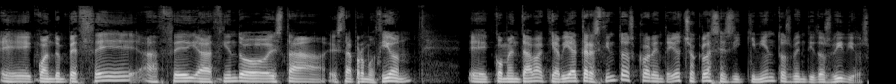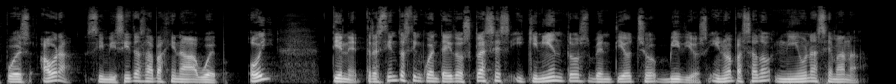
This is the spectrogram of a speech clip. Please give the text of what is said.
Eh, cuando empecé haciendo esta, esta promoción, eh, comentaba que había 348 clases y 522 vídeos. Pues ahora, si visitas la página web hoy, tiene 352 clases y 528 vídeos. Y no ha pasado ni una semana.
